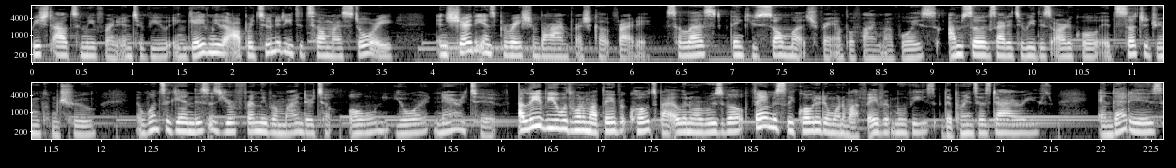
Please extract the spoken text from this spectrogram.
reached out to me for an interview and gave me the opportunity to tell my story and share the inspiration behind Fresh Cut Friday. Celeste, thank you so much for amplifying my voice. I'm so excited to read this article. It's such a dream come true. And once again, this is your friendly reminder to own your narrative. I leave you with one of my favorite quotes by Eleanor Roosevelt, famously quoted in one of my favorite movies, The Princess Diaries. And that is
